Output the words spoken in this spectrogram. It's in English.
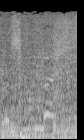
Cause you make me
